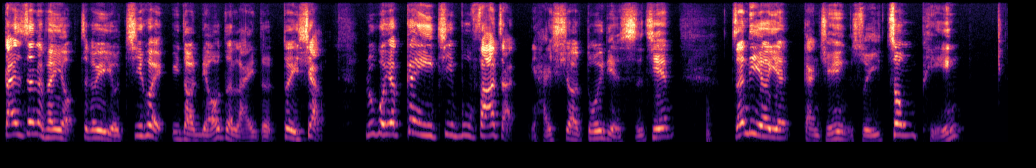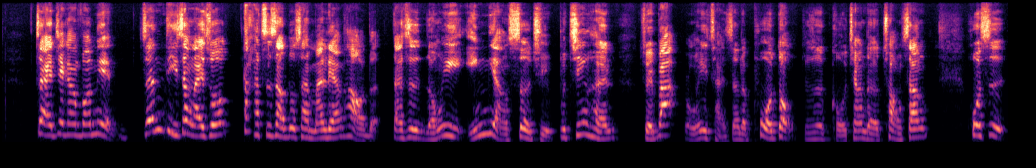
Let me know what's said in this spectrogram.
单身的朋友这个月有机会遇到聊得来的对象，如果要更进一步发展，你还需要多一点时间。整体而言，感情属于中平。在健康方面，整体上来说，大致上都是还蛮良好的，但是容易营养摄取不均衡，嘴巴容易产生的破洞，就是口腔的创伤，或是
